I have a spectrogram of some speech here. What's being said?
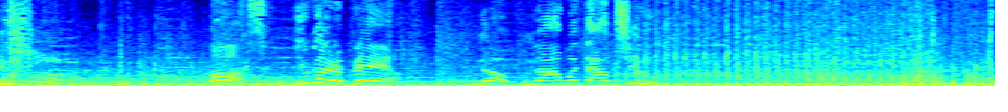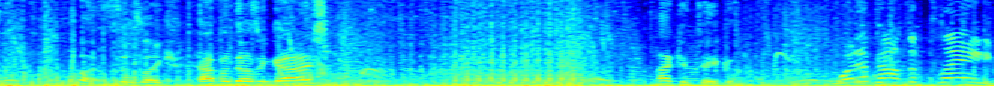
Going Boss, you gotta bail! No, not without you. What, there's like half a dozen guys? I can take them. What about the plane?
